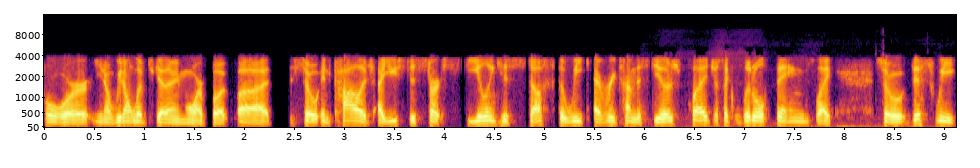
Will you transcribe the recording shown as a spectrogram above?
for, you know, we don't live together anymore. But uh, so in college, I used to start stealing his stuff the week every time the Steelers play, just like little things like. So this week,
